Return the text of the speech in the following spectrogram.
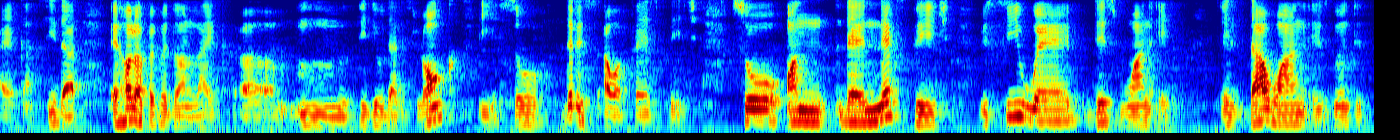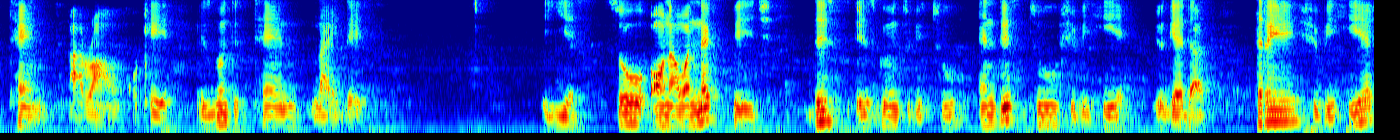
I can see that a whole lot of people don't like um, video that is long. Yes so that is our first page. So on the next page you see where this one is is that one is going to turn around okay? It's going to turn like this. Yes. So on our next page this is going to be 2 and this 2 should be here. You get that? 3 should be here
